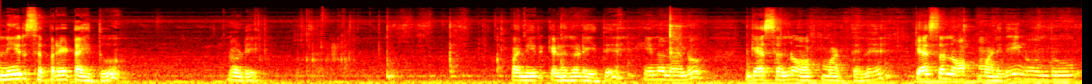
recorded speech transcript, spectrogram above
ನೀರು ಸಪ್ರೇಟ್ ಆಯಿತು. ನೋಡಿ. ಪನ್ನೀರ್ ಕೆಳಗಡೆ ಇದೆ. ಇನ್ನು ನಾನು ಗ್ಯಾಸನ್ನು ಆಫ್ ಮಾಡ್ತೇನೆ. ಗ್ಯಾಸನ್ನು ಆಫ್ ಮಾಡಿದೆ. ಇನ್ನು ಒಂದು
